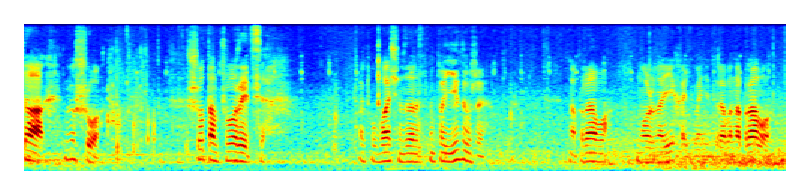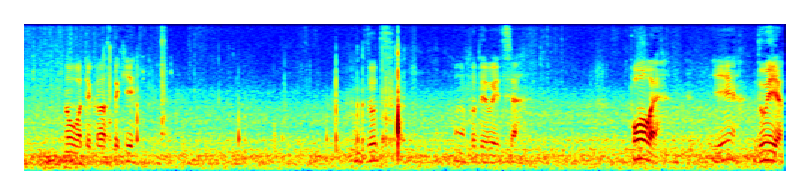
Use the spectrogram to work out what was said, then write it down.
Так, ну що? Що там твориться? Так, побачимо, зараз не поїду вже. Направо можна їхати, мені треба направо. Ну от якраз таки. Тут можна подивитися. Поле і дує.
